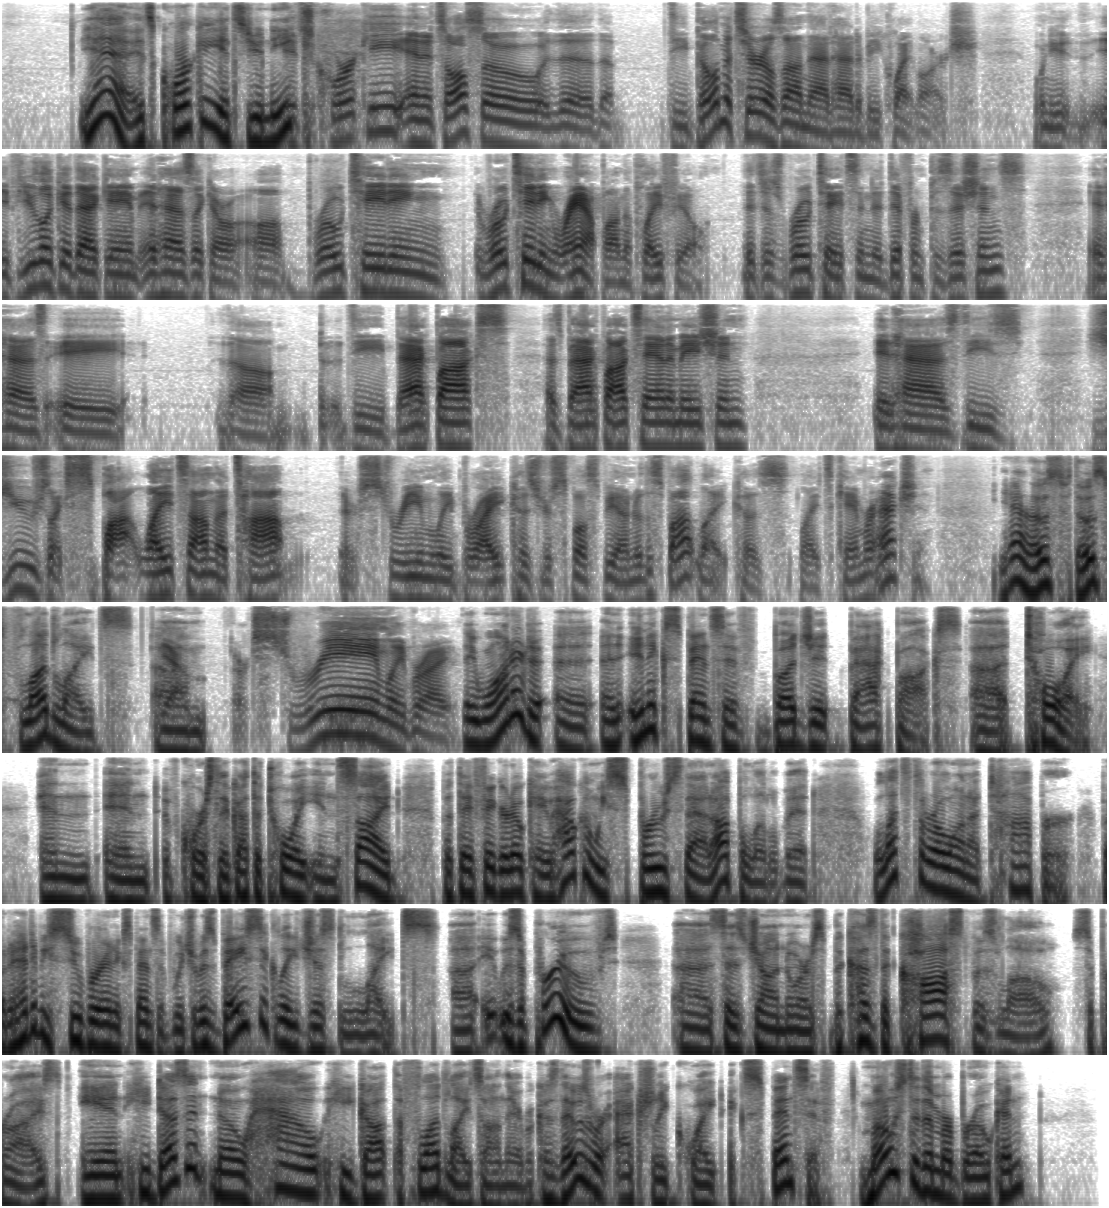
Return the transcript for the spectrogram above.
Yeah, it's quirky, it's unique. It's quirky, and it's also the, the the bill of materials on that had to be quite large. When you if you look at that game, it has like a, a rotating rotating ramp on the playfield. It just rotates into different positions. It has a um, the back box has back box animation. It has these huge like spotlights on the top. They're extremely bright because you're supposed to be under the spotlight because lights, camera, action. yeah, those those floodlights. Yeah, Um, they're extremely bright. they wanted a, an inexpensive budget back box uh, toy. And and of course they've got the toy inside, but they figured, okay, how can we spruce that up a little bit? Well, let's throw on a topper, but it had to be super inexpensive, which was basically just lights. Uh, it was approved, uh, says John Norris, because the cost was low. surprised. and he doesn't know how he got the floodlights on there because those were actually quite expensive. Most of them are broken.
